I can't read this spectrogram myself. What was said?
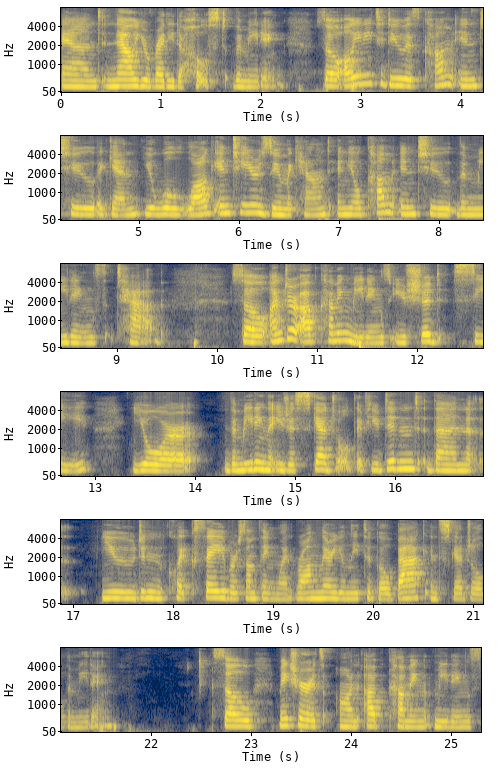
and now you're ready to host the meeting. So all you need to do is come into, again, you will log into your Zoom account and you'll come into the meetings tab. So under upcoming meetings, you should see your the meeting that you just scheduled. If you didn't, then you didn't click save or something went wrong there, you'll need to go back and schedule the meeting. So make sure it's on upcoming meetings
